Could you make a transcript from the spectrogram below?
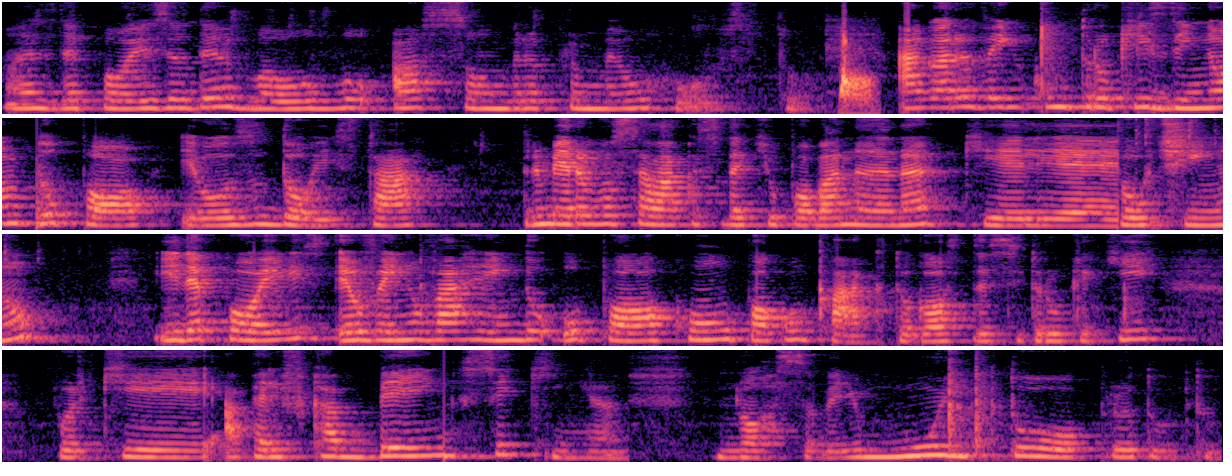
Mas depois eu devolvo a sombra pro meu rosto. Agora eu venho com um truquezinho do pó. Eu uso dois, tá? Primeiro eu vou selar com esse daqui, o pó banana, que ele é soltinho. E depois eu venho varrendo o pó com o pó compacto. Eu gosto desse truque aqui porque a pele fica bem sequinha. Nossa, veio muito produto.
